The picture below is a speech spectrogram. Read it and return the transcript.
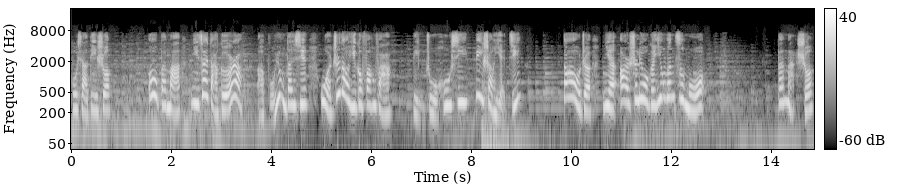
胡小弟说：“哦，斑马你在打嗝啊？”啊，不用担心，我知道一个方法：屏住呼吸，闭上眼睛，倒着念二十六个英文字母。斑马说：“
